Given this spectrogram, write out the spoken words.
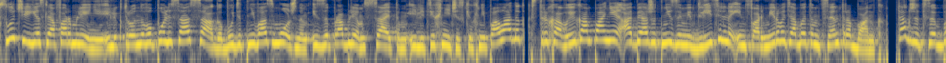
В случае, если оформление электронного полиса ОСАГО будет невозможным из-за проблем с сайтом или технических неполадок, страховые компании обяжут незамедлительно информировать об этом Центробанк. Также ЦБ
